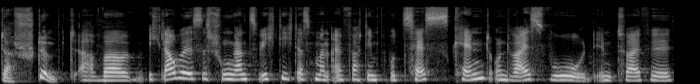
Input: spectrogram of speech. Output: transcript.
Das stimmt, aber ich glaube, es ist schon ganz wichtig, dass man einfach den Prozess kennt und weiß, wo im Zweifel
